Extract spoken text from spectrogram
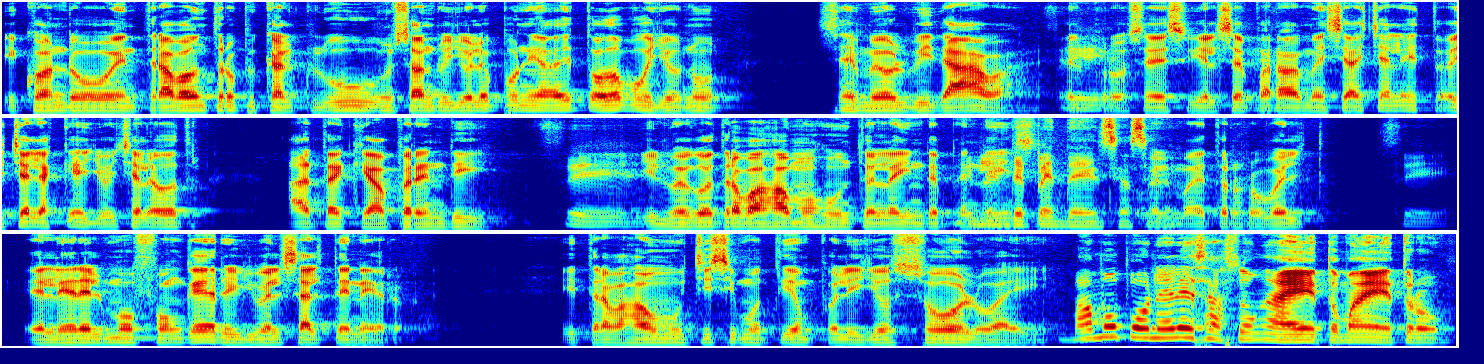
Y cuando entraba a un Tropical Club, un sándwich, yo le ponía de todo porque yo no, se me olvidaba Sí. el proceso. Y él se paraba y me decía, échale esto, échale aquello, échale otro, hasta que aprendí. Sí. Y luego trabajamos juntos en la En la Independencia. independencia, con sí. el maestro Roberto. sí. Él era el mofonguero y yo el saltenero. Y trabajamos muchísimo tiempo, él y yo solo ahí. Vamos a ponerle sazón a esto, maestro.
